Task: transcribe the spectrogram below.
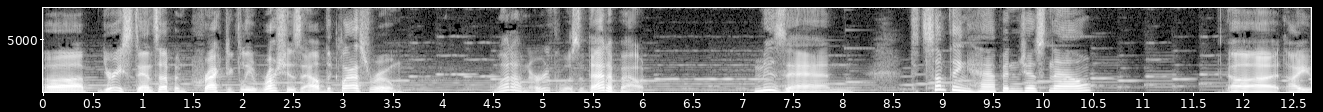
uh, Yuri stands up and practically rushes out of the classroom. What on earth was that about? Mizan, did something happen just now? Uh, I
